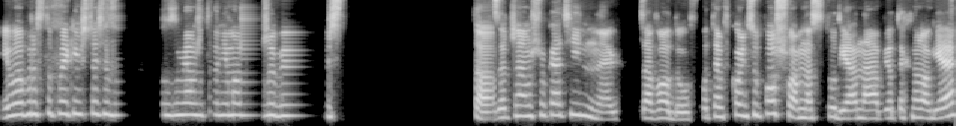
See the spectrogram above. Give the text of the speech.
I po prostu po jakimś czasie zrozumiałam, że to nie może być to. Zaczęłam szukać innych zawodów. Potem w końcu poszłam na studia na biotechnologię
